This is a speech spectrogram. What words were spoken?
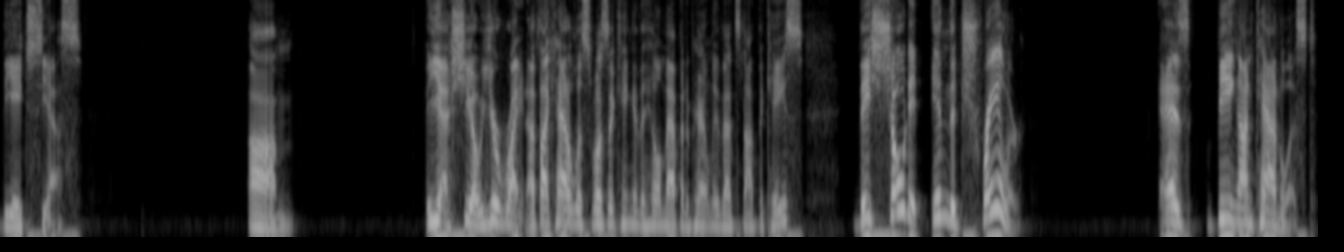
the HCS. Um, yeah, Shio, you're right. I thought Catalyst was a King of the Hill map, and apparently that's not the case. They showed it in the trailer as being on Catalyst.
